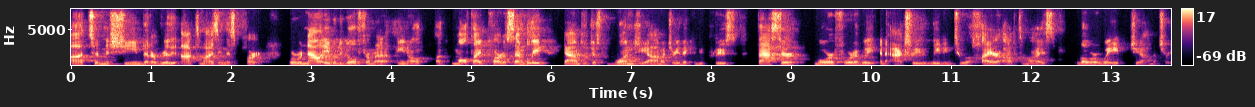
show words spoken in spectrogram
uh, to machine that are really optimizing this part where we're now able to go from a you know a multi-part assembly down to just one geometry that can be produced faster, more affordably, and actually leading to a higher optimized, lower weight geometry.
